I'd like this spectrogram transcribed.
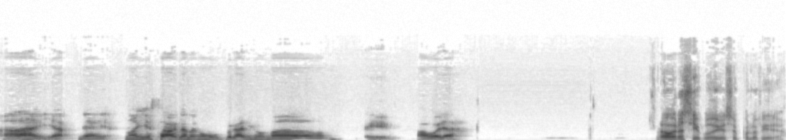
Ah, ya, ya, ya. No, yo estaba hablando como por algo más eh, ahora. Ahora sí, podría ser por los videos.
